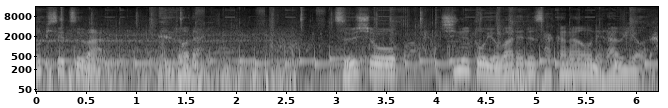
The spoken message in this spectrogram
の季節はクロダイ通称チヌと呼ばれる魚を狙うようだ。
